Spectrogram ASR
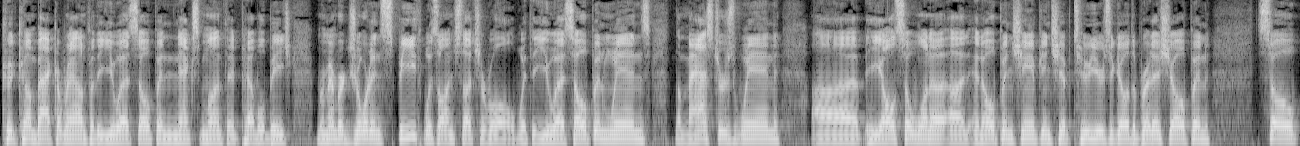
could come back around for the U.S. Open next month at Pebble Beach. Remember, Jordan Spieth was on such a roll with the U.S. Open wins, the Masters win. Uh, he also won a, a, an Open championship two years ago, the British Open. So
